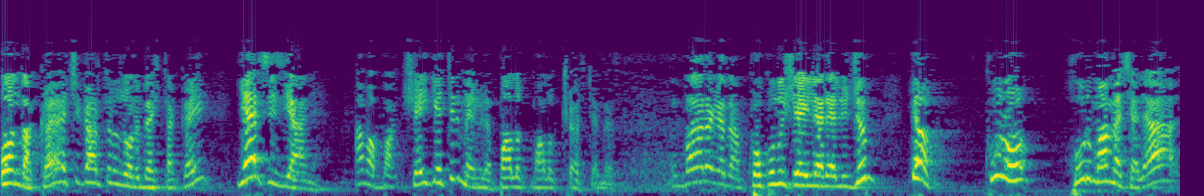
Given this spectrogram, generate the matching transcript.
10 dakikaya çıkartırız onu 5 dakikayı. Yersiz yani. Ama bak şey getirmeyin öyle balık malık köfte möfte. Mübarek adam. Kokulu şeylere lüzum yok. Kuru, hurma mesela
